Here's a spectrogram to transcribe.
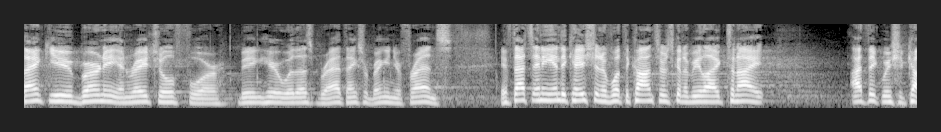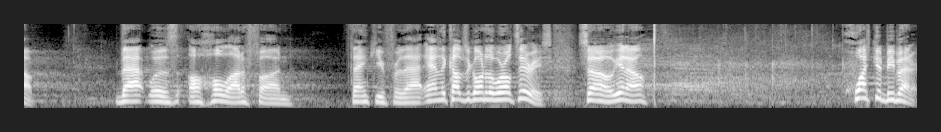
thank you, Bernie and Rachel, for being here with us. Brad, thanks for bringing your friends. If that's any indication of what the concert's going to be like tonight, I think we should come. That was a whole lot of fun. Thank you for that. And the Cubs are going to the World Series. So, you know, what could be better?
